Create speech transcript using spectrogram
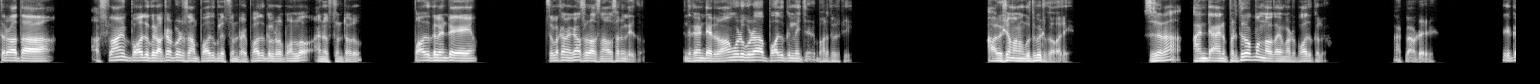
తర్వాత ఆ స్వామి పాదుకలు అక్కడ కూడా స్వామి పాదుకలు ఇస్తుంటారు. పాదుకల రూపంలో ఆయన వస్తుంటారు. పాదుకలు అంటే చులకనగా చూడాల్సిన అవసరం లేదు. ఎందుకంటే రాముడు కూడా పాదుకలు భరతుడికి. ఆ విషయం మనం గుర్తుపెట్టుకోవాలి. చూసారా? అంటే ఆయన ప్రతిరూపంగా అవుతాయి అన్నమాట పాదుకలు. అట్లా ఉండేది ఇక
